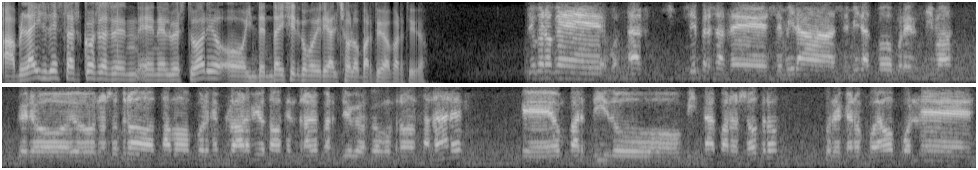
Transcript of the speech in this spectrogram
¿habláis de estas cosas en, en el vestuario o intentáis ir, como diría el Cholo, partido a partido? Yo creo que bueno, siempre se hace, se mira, se mira todo por encima, pero nosotros estamos, por ejemplo, ahora mismo estamos centrados en el partido que nos toca contra Manzanares, que es un partido vital para nosotros, con el que nos podemos poner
